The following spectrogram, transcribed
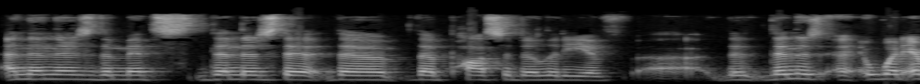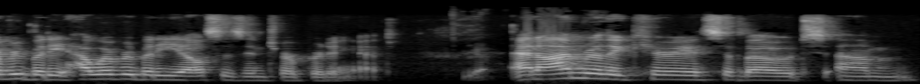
and then there's the myths. Then there's the the the possibility of uh, the, then there's uh, what everybody how everybody else is interpreting it. Yeah. And I'm really curious about um,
